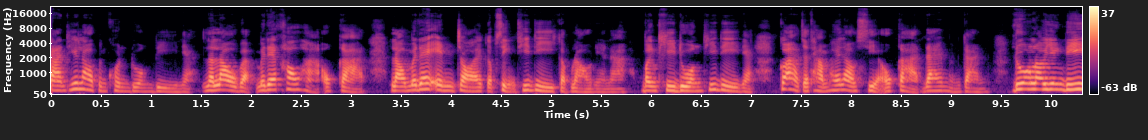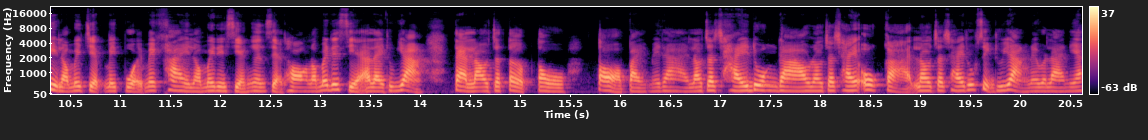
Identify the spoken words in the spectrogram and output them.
การที่เราเป็นคนดวงดีเนี่ย แล้วเราแบบไม่ได้เข้าหาโอกาส เราไม่ได้เอนจอยกับสิ่งที่ดีกับเราเนี่ยนะ บางทีดวงที่ดีเนี่ย ก็อาจจะทำให้เราเสียโอกาสได้เหมือนกัน ดวงเรายังดี เราไม่เจ็บไม่ป่วยไม่ไข้ เราไม่ได้เสียเงินเสียทอง เราไม่ได้เสียอะไรทุกอย่าง แต่เราจะเติบโต ต่อไปไม่ได้ เราจะใช้ดวงดาว เราจะใช้โอกาส เราจะใช้ทุกสิ่งทุกอย่างในเวลาเนี้ย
